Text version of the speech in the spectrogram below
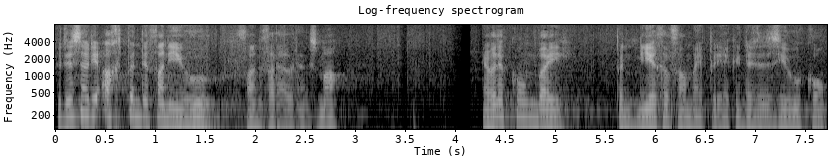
So dis nou die 8 punte van die hoe van verhoudings, maar nou wil ek kom by punt 9 van my preek en dit is die hoekom.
